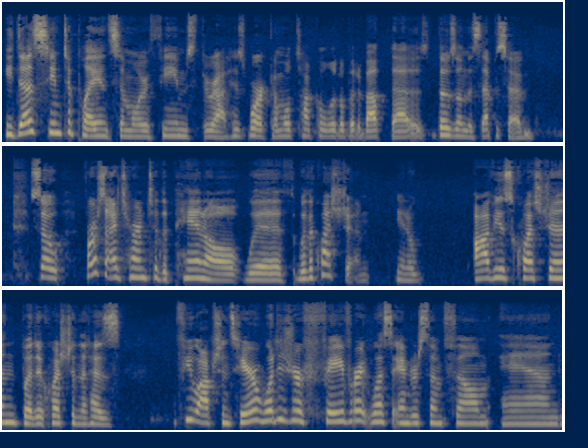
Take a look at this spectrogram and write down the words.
he does seem to play in similar themes throughout his work, and we'll talk a little bit about those those on this episode. So, first, I turn to the panel with with a question. You know, obvious question, but a question that has a few options here. What is your favorite Wes Anderson film and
